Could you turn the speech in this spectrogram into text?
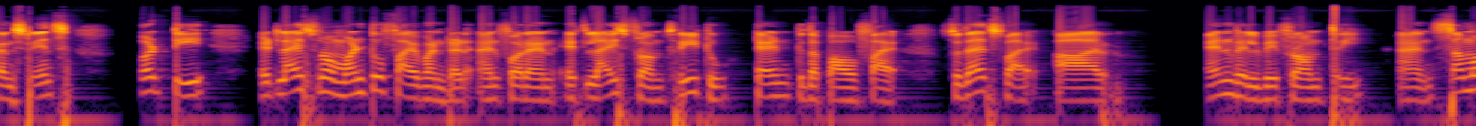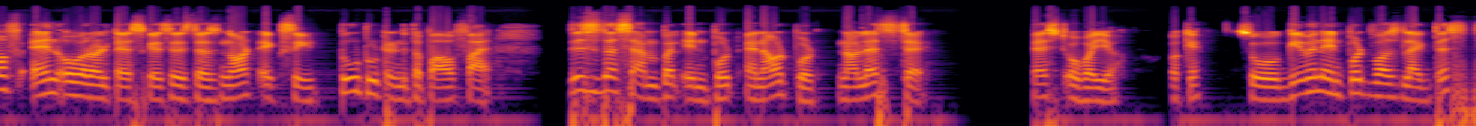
Constraints. For t, it lies from 1 to 500 and for n, it lies from 3 to 10 to the power 5. So that's why our n will be from 3 and sum of n overall test cases does not exceed 2 to 10 to the power 5 this is the sample input and output. Now let's check. Test over here. Okay. So given input was like this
